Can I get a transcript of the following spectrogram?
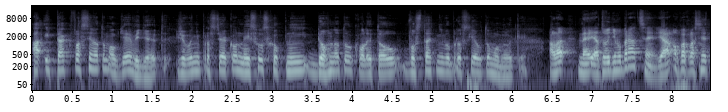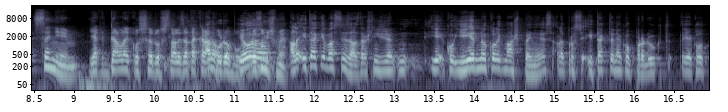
A i tak vlastně na tom autě je vidět, že oni prostě jako nejsou schopní dohnat tou kvalitou v ostatní obrovské automobilky. Ale ne, já to vidím obráceně. Já opak vlastně cením, jak daleko se dostali za tak krátkou Ano, dobu. jo, jo, Rozumíš mi? Ale i tak je vlastně zázračný, že je, jako, je jedno, kolik máš peněz, ale prostě i tak ten jako produkt, jako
